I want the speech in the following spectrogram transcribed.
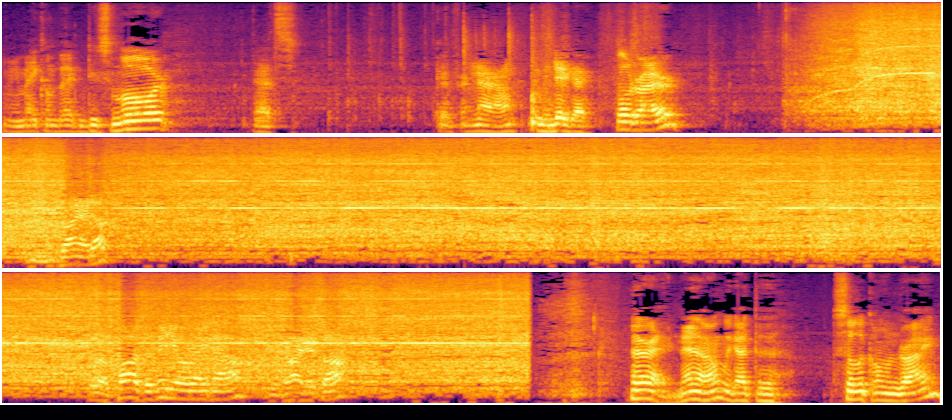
We may come back and do some more. That's good for now. We can dig a blow dryer. Dry it up. We'll pause the video right now. Dry this off. Alright, now we got the silicone dry.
